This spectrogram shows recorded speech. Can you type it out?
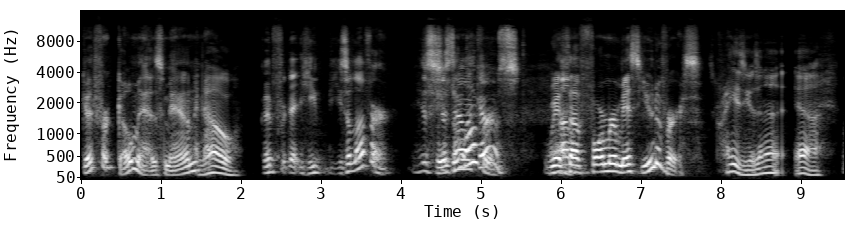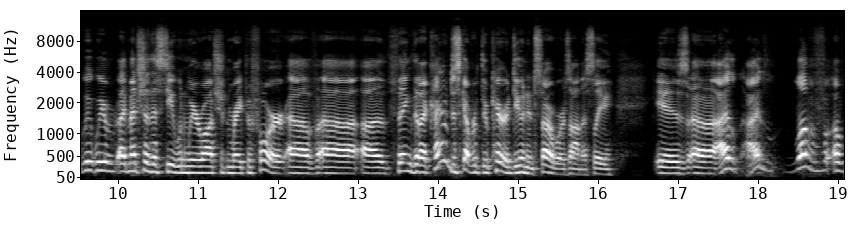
good for Gomez, man. I know. Good for that. He he's a lover. It's He's just a how it lover. goes. With Um, a former Miss Universe. It's crazy, isn't it? Yeah. We, we I mentioned this to you when we were watching right before of uh, a thing that I kind of discovered through Cara Dune and Star Wars. Honestly, is uh, I I love a,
